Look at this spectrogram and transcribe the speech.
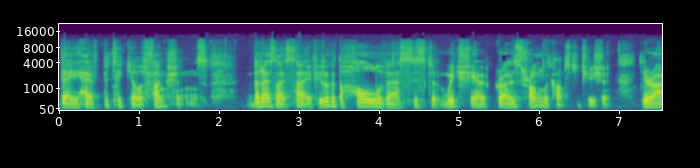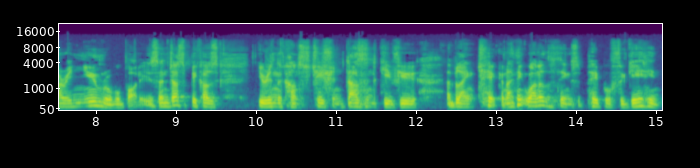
they have particular functions. But as I say, if you look at the whole of our system, which you know, grows from the Constitution, there are innumerable bodies. And just because you're in the Constitution doesn't give you a blank check. And I think one of the things that people forget in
